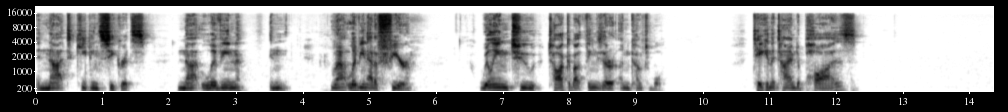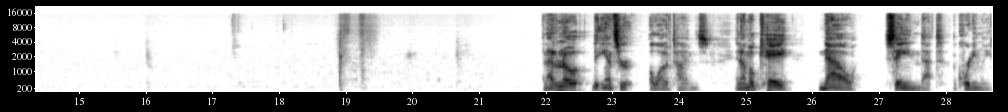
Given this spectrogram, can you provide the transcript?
and not keeping secrets, not living in not living out of fear, willing to talk about things that are uncomfortable, taking the time to pause And I don't know the answer a lot of times. And I'm okay now saying that accordingly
